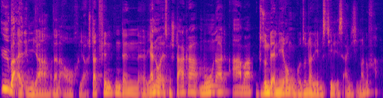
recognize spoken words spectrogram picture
überall im Jahr dann auch ja stattfinden, denn äh, Januar ist ein starker Monat, aber gesunde Ernährung und gesunder Lebensstil ist eigentlich immer gefragt.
